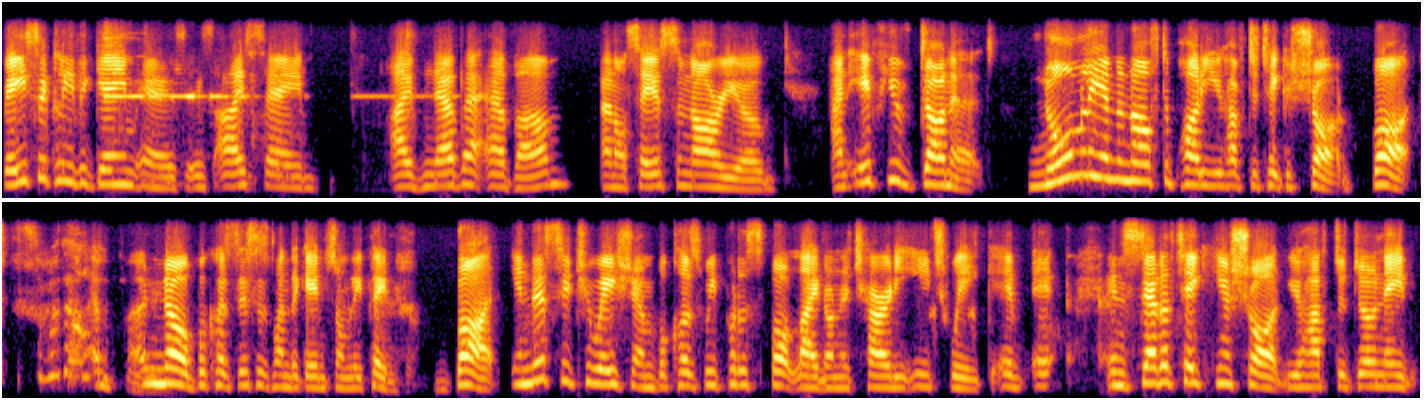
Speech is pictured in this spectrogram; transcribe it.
Basically, the game is is I say, I've never ever, and I'll say a scenario, and if you've done it, normally in an after party you have to take a shot, but So what else is uh, no, because this is when the game's normally played. But in this situation, because we put a spotlight on a charity each week, if, it, instead of taking a shot, you have to donate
